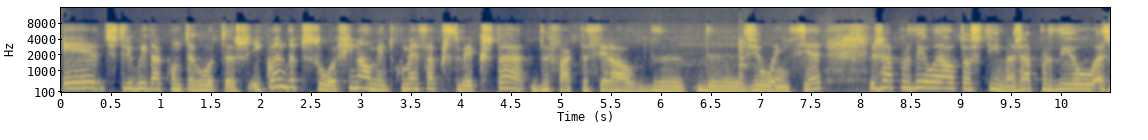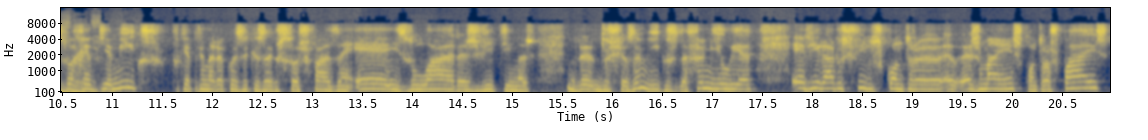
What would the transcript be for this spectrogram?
é distribuída a conta-gotas. E quando a pessoa finalmente começa a perceber que está, de facto, a ser alvo de, de violência, já perdeu a autoestima, já perdeu a sua Exato. rede de amigos, porque a primeira coisa que os agressores fazem é isolar as vítimas de, dos seus amigos, da família, é virar os filhos contra as mães, contra os pais,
